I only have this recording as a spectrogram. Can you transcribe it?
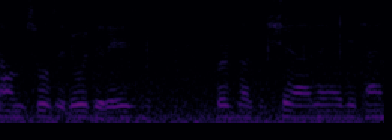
I'm supposed to do it today. It's just birds does the shit out of it every time.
